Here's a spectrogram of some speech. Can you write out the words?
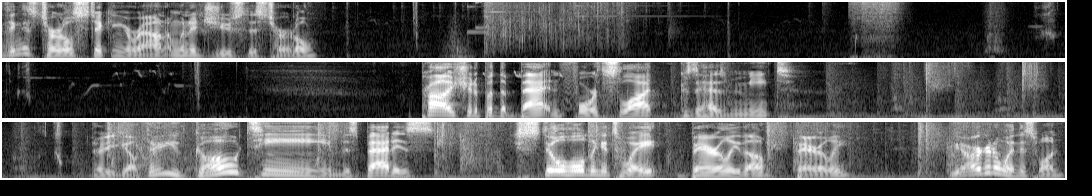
I think this turtle's sticking around. I'm going to juice this turtle. Probably should have put the bat in fourth slot because it has meat. There you go. There you go, team. This bat is still holding its weight. Barely, though. Barely. We are going to win this one.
